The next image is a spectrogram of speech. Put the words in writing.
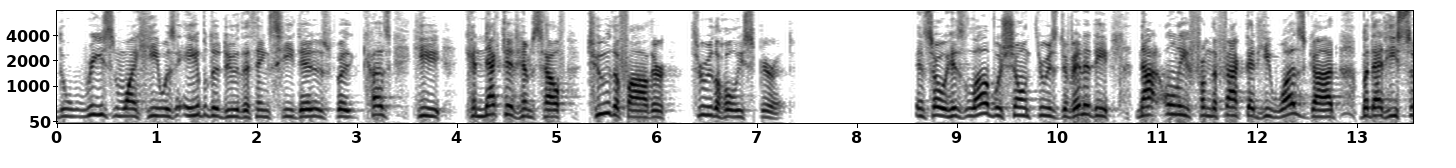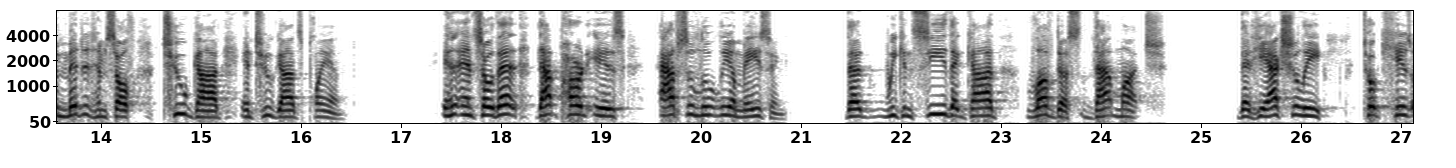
the reason why he was able to do the things he did is because he connected himself to the Father through the Holy Spirit. And so his love was shown through his divinity, not only from the fact that he was God, but that he submitted himself to God and to God's plan. And, and so that, that part is absolutely amazing. That we can see that God loved us that much, that he actually took his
